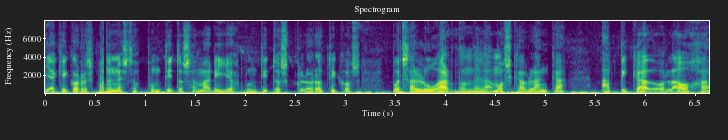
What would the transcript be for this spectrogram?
¿Y a qué corresponden estos puntitos amarillos, puntitos cloróticos? Pues al lugar donde la mosca blanca ha picado la hoja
